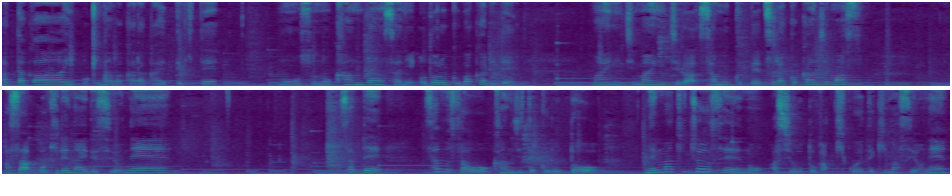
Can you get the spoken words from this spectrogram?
あったかい沖縄から帰ってきてもうその寒暖差に驚くばかりで毎日毎日が寒くて辛く感じます。朝起きれないですよね。さて寒さを感じてくると年末調整の足音が聞こえてきますよね。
